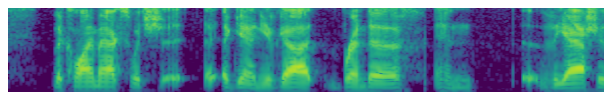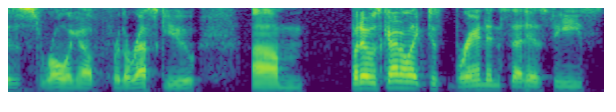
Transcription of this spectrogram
the climax, which uh, again you've got Brenda and uh, the ashes rolling up for the rescue. Um, but it was kind of like just Brandon said his piece,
